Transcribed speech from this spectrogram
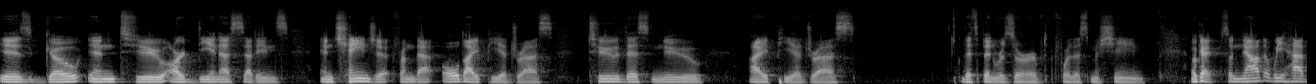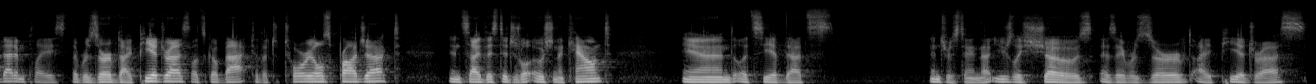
is go into our DNS settings and change it from that old IP address to this new IP address that's been reserved for this machine. Okay, so now that we have that in place, the reserved IP address, let's go back to the tutorials project inside this DigitalOcean account. And let's see if that's interesting. That usually shows as a reserved IP address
